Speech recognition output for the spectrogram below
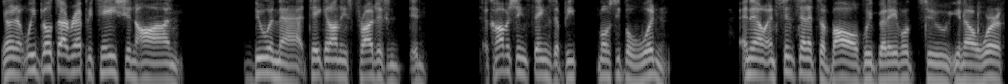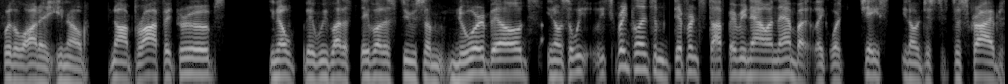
You know, we built our reputation on doing that, taking on these projects and, and accomplishing things that peop most people wouldn't. And now, and since then it's evolved, we've been able to, you know, work with a lot of, you know, nonprofit groups. You know, they, we've let us, they've let us do some newer builds, you know, so we, we sprinkle in some different stuff every now and then, but like what Chase, you know, just described,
